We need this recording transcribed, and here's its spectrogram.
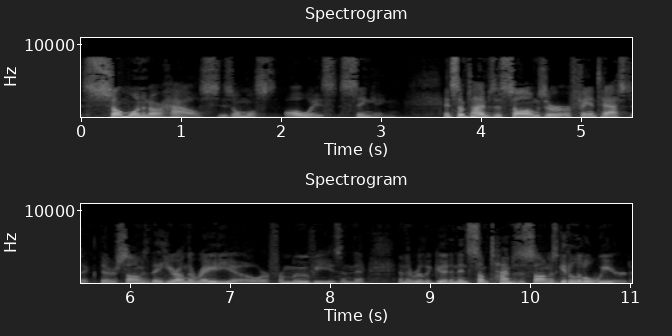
Someone in our house is almost always singing. And sometimes the songs are, are fantastic. They're songs they hear on the radio or from movies and they're, and they're really good. And then sometimes the songs get a little weird.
